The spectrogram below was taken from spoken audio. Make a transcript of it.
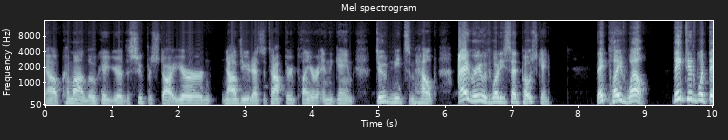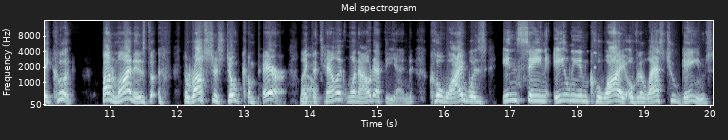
"Oh, come on, Luka, you're the superstar. You're now viewed as the top three player in the game. Dude needs some help." I agree with what he said post game. They played well. They did what they could. Bottom line is the, the rosters don't compare. Like No. the talent went out at the end. Kawhi was insane alien Kawhi over the last two games,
